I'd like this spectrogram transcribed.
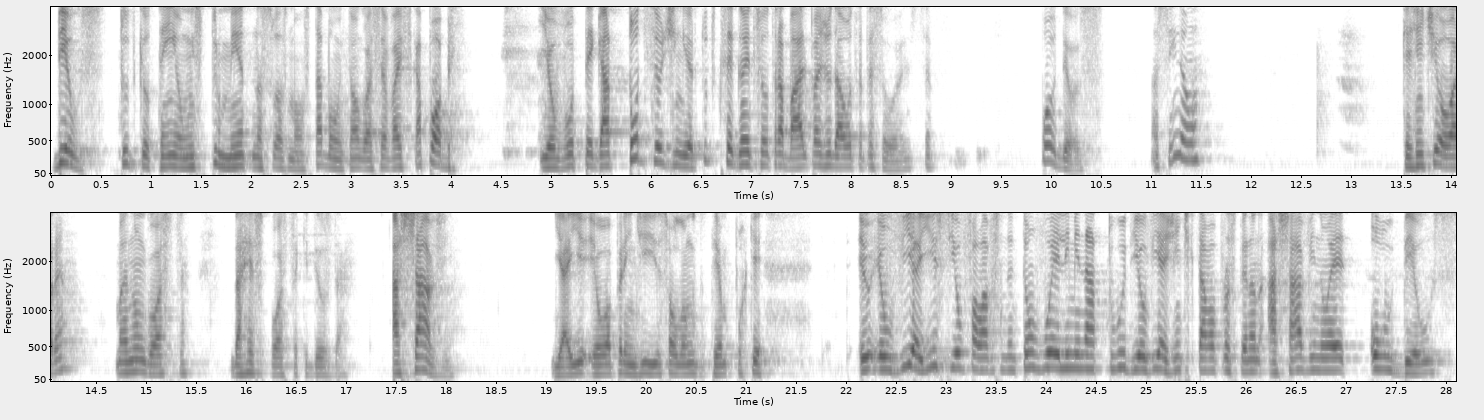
Deus, tudo que eu tenho é um instrumento nas suas mãos. Tá bom, então agora você vai ficar pobre. E eu vou pegar todo o seu dinheiro, tudo que você ganha do seu trabalho para ajudar outra pessoa. Você... Pô, Deus, Assim não. Que a gente ora, mas não gosta da resposta que Deus dá. A chave, e aí eu aprendi isso ao longo do tempo, porque eu, eu via isso e eu falava assim, então eu vou eliminar tudo, e eu via gente que estava prosperando. A chave não é ou Deus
